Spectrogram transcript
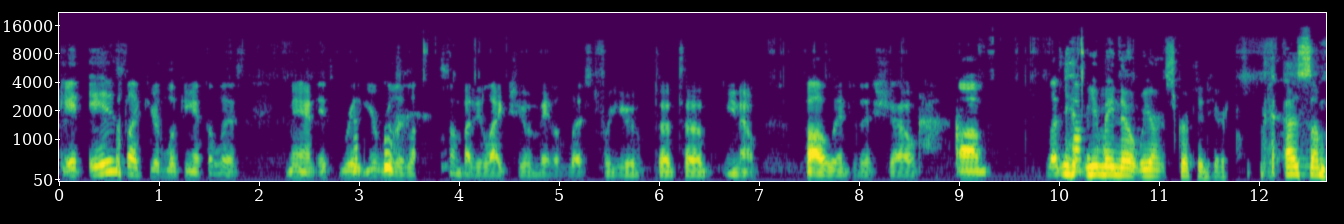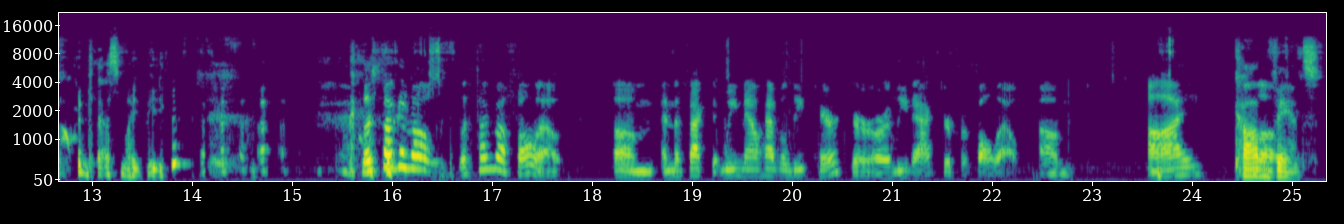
It is like you're looking at the list. Man, it's really you're really lucky somebody likes you and made a list for you to to you know follow into this show. Um, let's you, you may note we aren't scripted here, as some podcasts might be. let's talk about let's talk about Fallout um, and the fact that we now have a lead character or a lead actor for Fallout. Um, I Cobb love, Vance.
